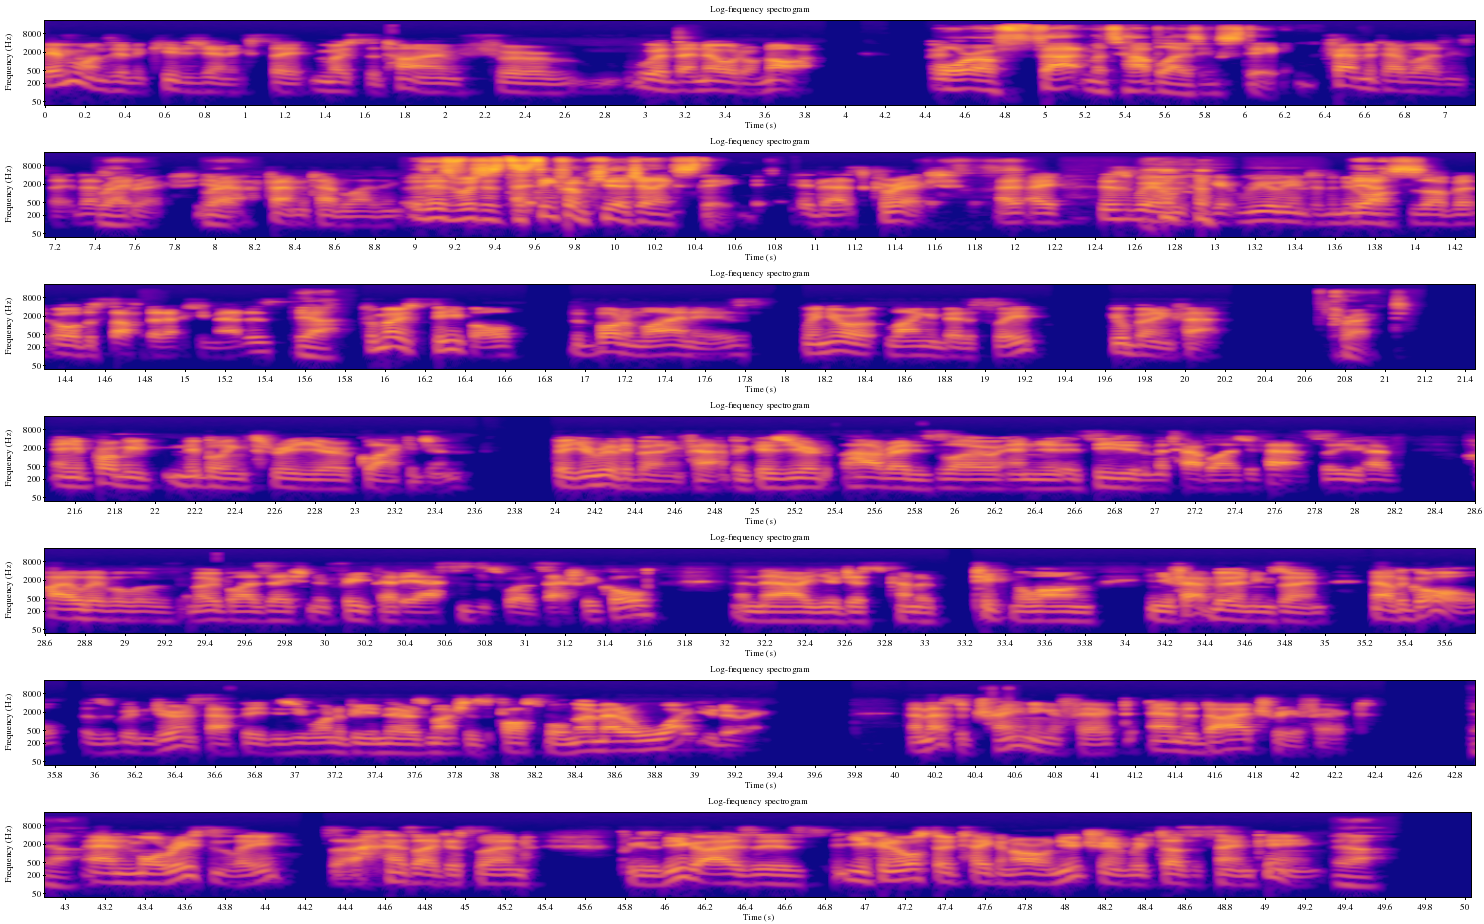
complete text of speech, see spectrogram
Everyone's in a ketogenic state most of the time for whether they know it or not. Or a fat metabolizing state, Fat metabolizing state. That's Right, correct. Yeah, right. fat metabolizing. this, which is uh, distinct from ketogenic state. That's correct. I, I, this is where we could get really into the nuances of it or the stuff that actually matters. Yeah. For most people, the bottom line is when you're lying in bed asleep, you're burning fat Correct. and you're probably nibbling through your glycogen. but you're really burning fat because your heart rate is low and it's easy to metabolize your fat. So you have high level of mobilization of free fatty acids is what it's actually called. And now you're just kind of ticking along in your fat burning zone. Now the goal as a good endurance athlete is you want to be in there as much as possible, no matter what you're doing. And that's a training effect and a dietary effect. Yeah. And more recently, so as I just learned because of you guys, is you can also take an oral nutrient which does the same thing. Yeah.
